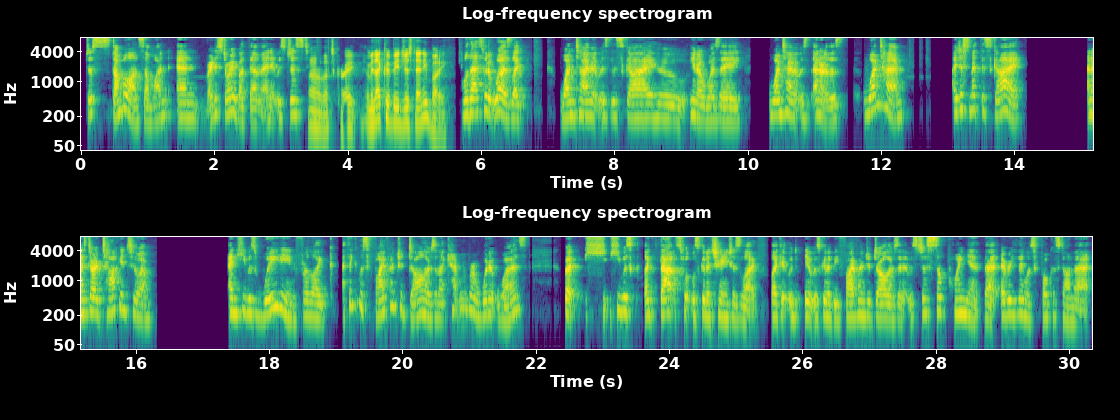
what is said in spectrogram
just stumble on someone and write a story about them. And it was just Oh, that's great. I mean, that could be just anybody. Well, that's what it was. Like one time it was this guy who, you know, was a one time it was I don't know, this one time I just met this guy and I started talking to him and he was waiting for like I think it was five hundred dollars, and I can't remember what it was, but he, he was like that's what was going to change his life. Like it would it was going to be five hundred dollars, and it was just so poignant that everything was focused on that.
